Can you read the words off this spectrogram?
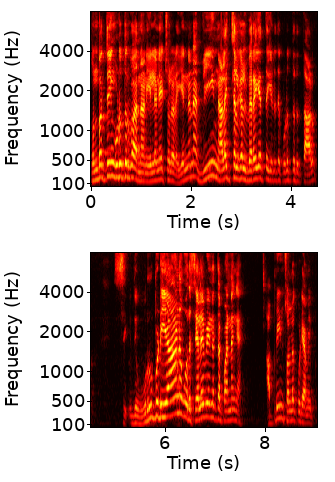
துன்பத்தையும் கொடுத்துருப்பார். நான் இல்லைனே சொல்லலை. என்னென்ன வீண் அலைச்சல்கள் விரயத்தை எடுத்து கொடுத்துருத்தாலும் சி- இது உருப்படியான ஒரு செலவினத்தை பண்ணுங்க அப்படின்னு சொல்லக்கூடிய அமைப்பு.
